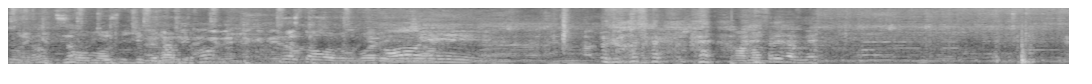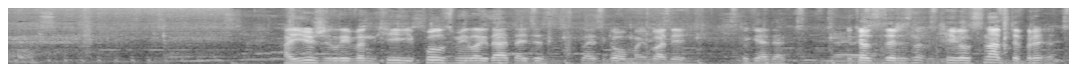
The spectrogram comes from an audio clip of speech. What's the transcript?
Like it's almost. You have to twist all of his body. Oh yeah, yeah, yeah. I'm afraid of that. I usually, when he pulls me like that, I just let go my body together because there's no, he will snap the breath.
